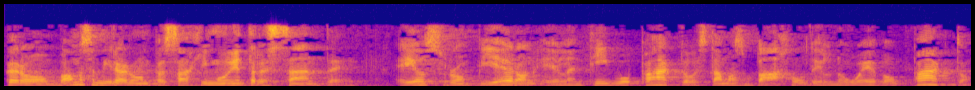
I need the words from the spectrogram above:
Pero vamos a mirar un pasaje muy interesante. Ellos rompieron el antiguo pacto, estamos bajo del nuevo pacto.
